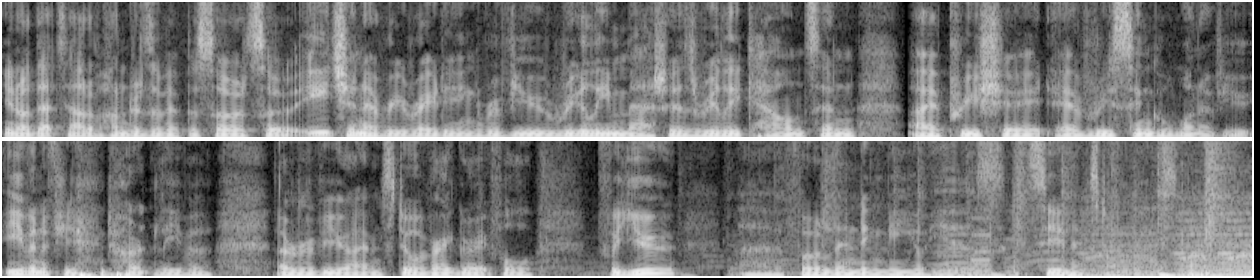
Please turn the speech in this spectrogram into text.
you know, that's out of hundreds of episodes. So each and every rating review really matters, really counts. And I appreciate every single one of you. Even if you don't leave a, a review, I'm still very grateful for you uh, for lending me your ears. See you next time, guys. Bye.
